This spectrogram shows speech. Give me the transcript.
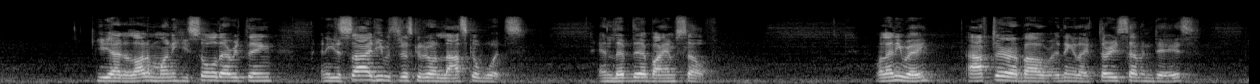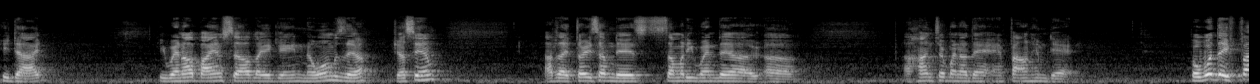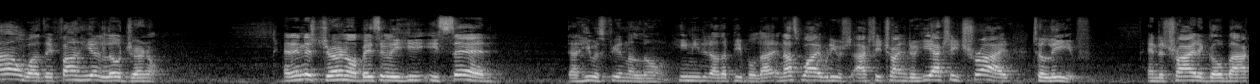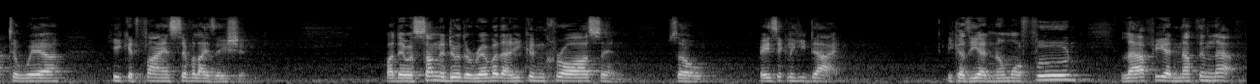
He had a lot of money, he sold everything, and he decided he was just going to go to Alaska woods and live there by himself. Well, anyway, after about, I think, like 37 days, he died. He went out by himself, like again, no one was there, just him. After like 37 days, somebody went there, uh, a hunter went out there and found him dead. But what they found was they found he had a little journal. And in his journal, basically, he, he said that he was feeling alone. He needed other people. That, and that's why what he was actually trying to do, he actually tried to leave and to try to go back to where he could find civilization. But there was something to do with the river that he couldn't cross, and so basically he died because he had no more food left. He had nothing left.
